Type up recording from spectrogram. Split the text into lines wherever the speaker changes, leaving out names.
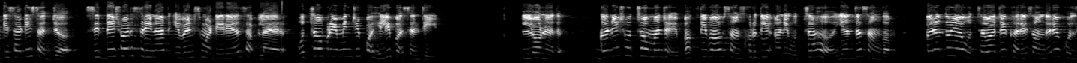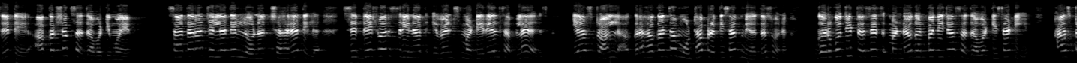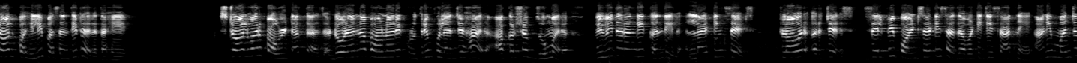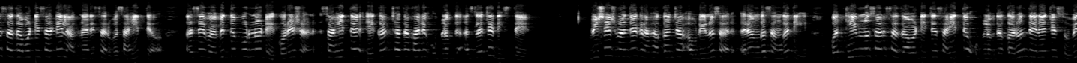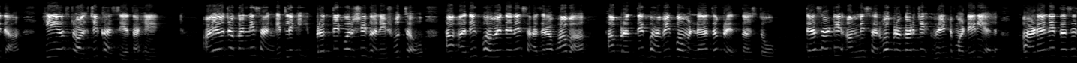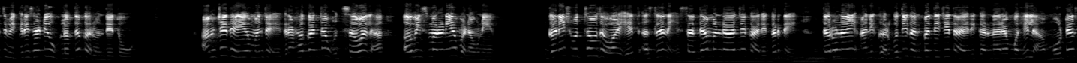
तयारी सज्ज. Siddheshwar Shrinath events material supplier उत्सव प्रेमींची पहिली पसंती. लोणद. गणेश उत्सव म्हणजे भक्तिभाव संस्कृती आणि उत्साह यांचा संगम. परंतु या उत्सवाचे खरे सौंदर्य खुलते ते आकर्षक सजावटीमुळे. सातारा जिल्ह्यातील लोणद शहरातील Siddheshwar Shrinath events material suppliers या स्टॉलला ग्राहकांचा मोठा प्रतिसाद मिळत असून घरगुती तसेच मंडळ गणपतीच्या सजावटीसाठी हा स्टॉल पहिली पसंती ठरत आहे. स्टॉलवर पाऊल टाकताच डोळ्यांना भावणारे कृत्रिम फुलांचे हार आकर्षक झुमर विविध रंगी कंदील lighting sets flower arches selfie पॉइंटसाठी सजावटीची साधने आणि मंच सजावटीसाठी लागणारे सर्व साहित्य असे वैविध्यपूर्ण डेकोरेशन साहित्य एकाच छताखाली उपलब्ध असल्याचे दिसते. विशेष म्हणजे ग्राहकांच्या आवडीनुसार रंगसंगती व थीमनुसार सजावटीचे साहित्य उपलब्ध करून देण्याची सुविधा ही या स्टॉलची येत आहे. आयोजकांनी सांगितले की प्रत्येक वर्षी गणेश उत्सव हा अधिक भव्यतेने साजरा व्हावा हा प्रत्येक भाविक व मंडळाचा प्रयत्न असतो. त्यासाठी आम्ही सर्व प्रकारचे इव्हेंट मटेरियल भाड्याने तसेच विक्रीसाठी उपलब्ध करून देतो. आमचे ध्येय म्हणजे ग्राहकांच्या उत्सवाला अविस्मरणीय बनवणे. गणेश उत्सव जवळ येत असल्याने सध्या मंडळाचे कार्यकर्ते तरुणाई आणि घरगुती गणपतीची तयारी करणाऱ्या महिला मोठ्या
